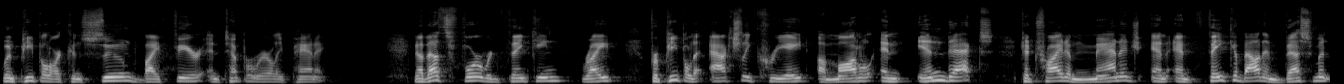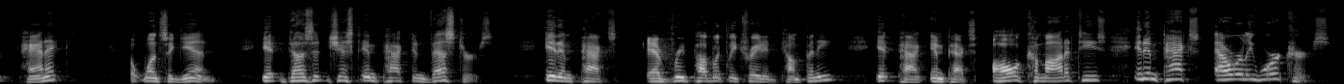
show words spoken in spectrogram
when people are consumed by fear and temporarily panic. Now, that's forward thinking, right? For people to actually create a model, an index to try to manage and, and think about investment panic. But once again, it doesn't just impact investors, it impacts every publicly traded company, it pack, impacts all commodities, it impacts hourly workers.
